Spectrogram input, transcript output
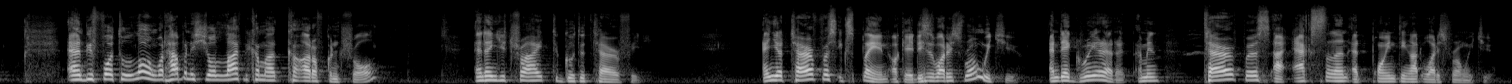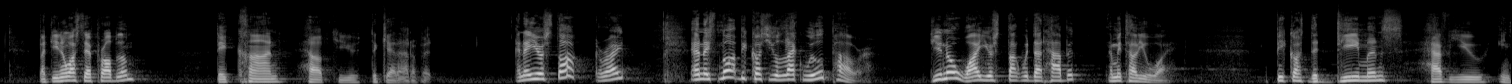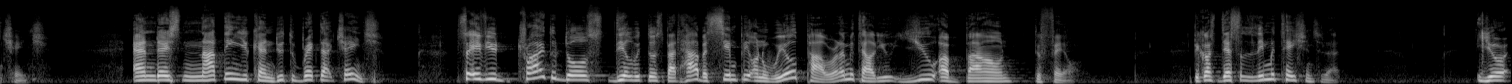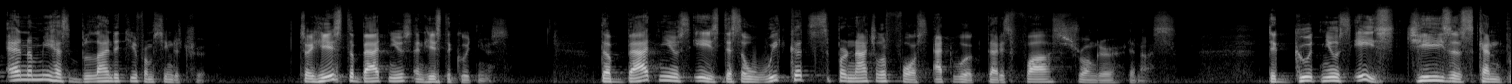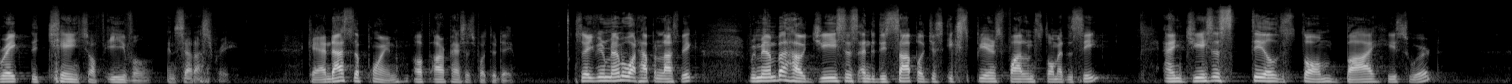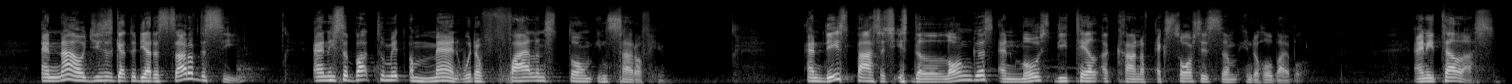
And before too long, what happened is your life become out of control, and then you try to go to therapy. And your therapist explain, okay, this is what is wrong with you. And they're great at it. I mean, therapists are excellent at pointing out what is wrong with you. But you know what's their problem? They can't help you to get out of it. And then you're stuck, right? And it's not because you lack willpower. Do you know why you're stuck with that habit? Let me tell you why. Because the demons have you in change. And there's nothing you can do to break that change. So if you try to those, deal with those bad habits simply on willpower, let me tell you, you are bound to fail. Because there's a limitation to that. Your enemy has blinded you from seeing the truth. So here's the bad news and here's the good news. The bad news is there's a wicked supernatural force at work that is far stronger than us. The good news is Jesus can break the chains of evil and set us free. Okay, and that's the point of our passage for today. So if you remember what happened last week, remember how Jesus and the disciple just experienced violent storm at the sea? And Jesus stilled the storm by his word. And now Jesus got to the other side of the sea and he's about to meet a man with a violent storm inside of him. And this passage is the longest and most detailed account of exorcism in the whole Bible. And it tells us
